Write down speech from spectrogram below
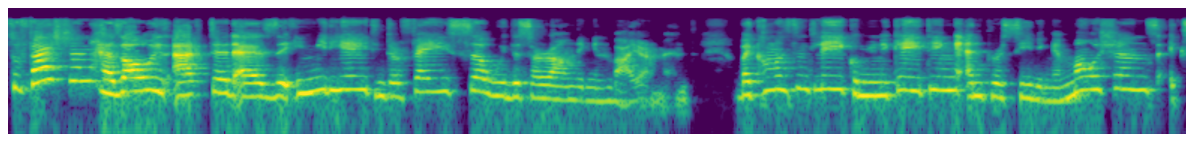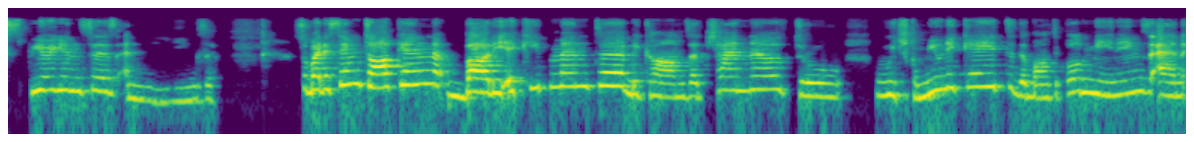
So fashion has always acted as the immediate interface with the surrounding environment by constantly communicating and perceiving emotions, experiences, and meanings. So by the same token, body equipment uh, becomes a channel through which communicate the multiple meanings and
